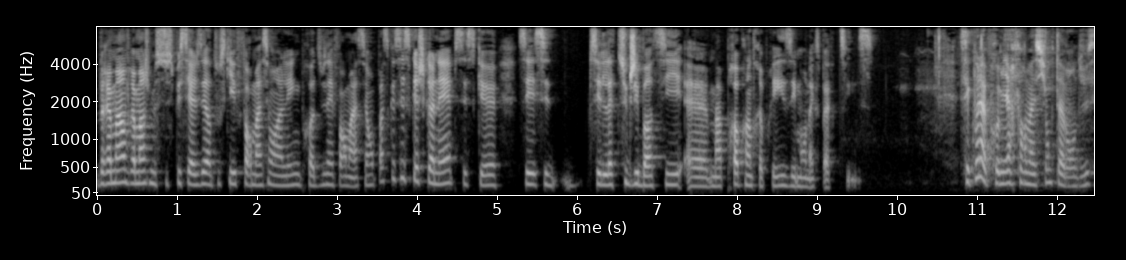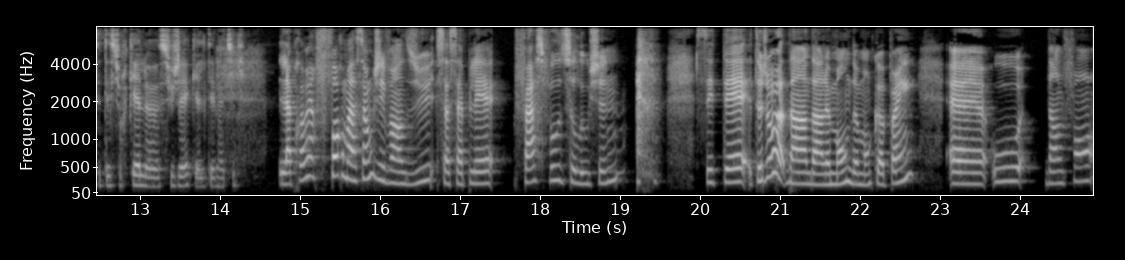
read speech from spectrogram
vraiment vraiment je me suis spécialisée dans tout ce qui est formation en ligne, produits d'information, parce que c'est ce que je connais, c'est ce que c'est c'est là-dessus que j'ai bâti euh, ma propre entreprise et mon expertise. C'est quoi la première formation que tu as vendue? C'était sur quel euh, sujet, quelle thématique? La première formation que j'ai vendue, ça s'appelait Fast Food Solution. C'était toujours dans, dans le monde de mon copain, euh, où, dans le fond,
